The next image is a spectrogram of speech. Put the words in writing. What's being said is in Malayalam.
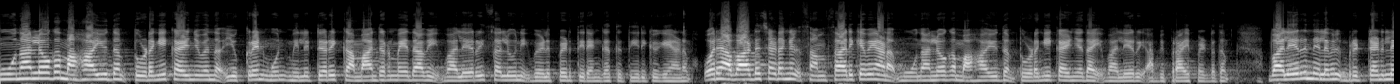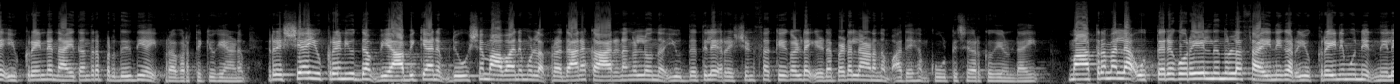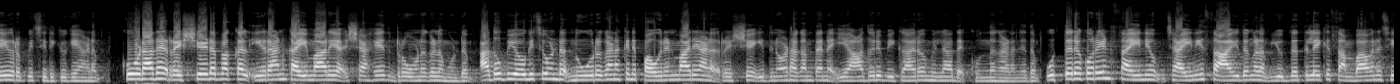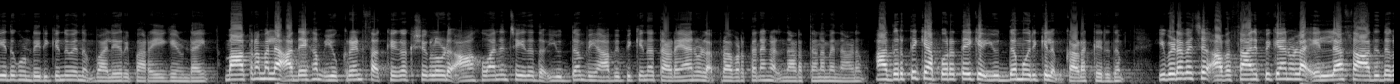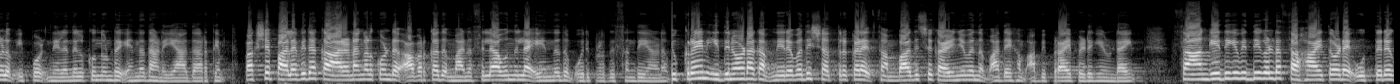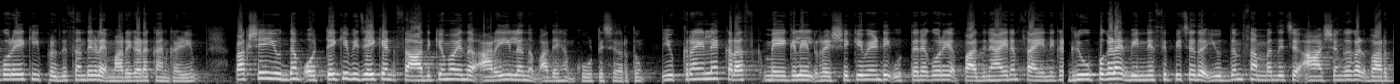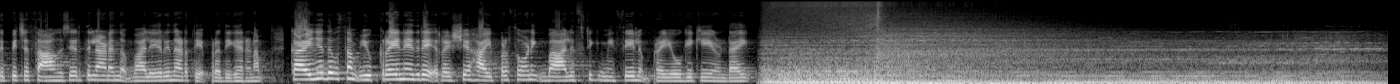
മൂന്നാം ലോക മഹായുദ്ധം തുടങ്ങിക്കഴിഞ്ഞുവെന്ന് യുക്രൈൻ മുൻ മിലിറ്ററി കമാൻഡർ മേധാവി വലേറി സലൂനി വെളിപ്പെടുത്തി രംഗത്തെത്തിയിരിക്കുകയാണ്. ഒരു അവാർഡ് ചടങ്ങിൽ സംസാരിക്കവെയാണ് മൂന്നാം ലോക മഹായുദ്ധം തുടങ്ങിക്കഴിഞ്ഞതായി വലേറി അഭിപ്രായപ്പെട്ടത്. വലേറി നിലവിൽ ബ്രിട്ടനിലെ യുക്രൈന്റെ നയതന്ത്ര പ്രതിനിധിയായി പ്രവർത്തിക്കുകയാണ്. റഷ്യ യുക്രൈൻ യുദ്ധം വ്യാപിക്കാനും രൂക്ഷമാവാനുമുള്ള പ്രധാന കാരണങ്ങളിലൊന്ന് യുദ്ധത്തിലെ റഷ്യൻ സഖ്യകളുടെ ഇടപെടലാണെന്നും അദ്ദേഹം കൂട്ടിച്ചേർക്കുകയുണ്ടായി. മാത്രമല്ല ഉത്തര കൊറിയയിൽ നിന്നുള്ള സൈനികർ യുക്രൈന് മുന്നിൽ നിലയുറപ്പിച്ചിരിക്കുകയാണ്. കൂടാതെ റഷ്യയുടെ പക്കൽ ഇറാൻ കൈമാറിയ ഷഹേദ് ഡ്രോണുകളുമുണ്ട്. അത് ഉപയോഗിച്ചുകൊണ്ട് നൂറുകണക്കിന് പൗരന്മാരെയാണ് റഷ്യ ഇതിനോടകം തന്നെ യാതൊരു വികാരവുമില്ലാതെ കുന്നുകളഞ്ഞത്. ഉത്തര കൊറിയൻ സൈന്യവും ചൈനീസ് ആയുധങ്ങളും യുദ്ധത്തിലേക്ക് സംഭാവന ചെയ്തുകൊണ്ടിരിക്കുന്നുവെന്നും വലേറി പറയുകയുണ്ടായി. മാത്രമല്ല അദ്ദേഹം യുക്രൈൻ സഖ്യകക്ഷികളോട് ആഹ്വാനം ചെയ്തത് യുദ്ധം വ്യാപിപ്പിക്കുന്ന തടയാനുള്ള പ്രവർത്തനങ്ങൾ നടത്തണമെന്നാണ്. അതിർത്തിക്കപ്പുറത്തേക്ക് യുദ്ധം ഒരിക്കലും കടക്കരുത്. ഇവിടെ വെച്ച് അവസാനിപ്പിക്കാനുള്ള എല്ലാ സാധ്യതകളും ഇപ്പോൾ നിലനിൽക്കുന്നുണ്ട് എന്നതാണ് യാഥാർത്ഥ്യം. പക്ഷേ പലവിധ കാരണങ്ങൾ കൊണ്ട് അവർക്കത് മനസ്സിലാവുന്നില്ല എന്നതും ഒരു പ്രതിസന്ധിയാണ്. യുക്രൈൻ ഇതിനോടകം നിരവധി ശത്രുക്കളെ സമ്പാദിച്ചു കഴിഞ്ഞുവെന്നും അദ്ദേഹം അഭിപ്രായപ്പെടുകയുണ്ടായി. സാങ്കേതിക വിദ്യകളുടെ സഹായത്തോടെ ഉത്തര കൊറിയയ്ക്ക് പ്രതിസന്ധികളെ മറികടക്കാൻ കഴിയും. പക്ഷേ യുദ്ധം ഒറ്റയ്ക്ക് വിജയിക്കാൻ സാധിക്കുമോ എന്ന് അറിയില്ലെന്നും അദ്ദേഹം കൂട്ടിച്ചേർത്തു. യുക്രൈനിലെ ക്രസ്ക് മേഖലയിൽ റഷ്യയ്ക്ക് വേണ്ടി ഉത്തര കൊറിയ പതിനായിരം സൈനിക ഗ്രൂപ്പുകളെ വിന്യസിപ്പിച്ചത് യുദ്ധം സംബന്ധിച്ച് ആശങ്കകൾ വർദ്ധിപ്പിച്ച സാഹചര്യത്തിലാണെന്ന് വലേറി നടത്തിയ പ്രതികരണം. കഴിഞ്ഞ ദിവസം യുക്രൈനെതിരെ റഷ്യ ഹൈപ്പർസോണിക് ബാലിസ്റ്റിക് മിസൈലും പ്രയോഗിക്കുകയുണ്ടായി.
